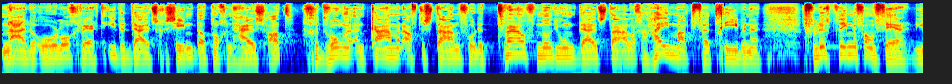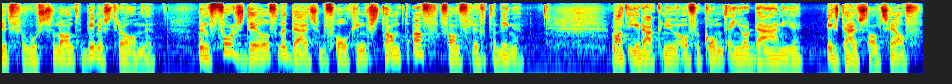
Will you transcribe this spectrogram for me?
Na de oorlog werd ieder Duits gezin dat nog een huis had... gedwongen een kamer af te staan voor de 12 miljoen Duitsstalige Heimatvertriebenen. Vluchtelingen van ver die het verwoeste land binnenstroomden. Een fors deel van de Duitse bevolking stamt af van vluchtelingen. Wat Irak nu overkomt en Jordanië is Duitsland zelf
